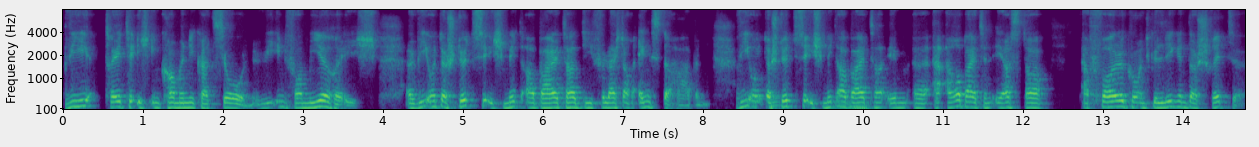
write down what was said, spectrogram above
Wie trete ich in Kommunikation? Wie informiere ich? Wie unterstütze ich Mitarbeiter, die vielleicht auch Ängste haben? Wie unterstütze ich Mitarbeiter im äh, Erarbeiten erster Erfolge und gelingender Schritte?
